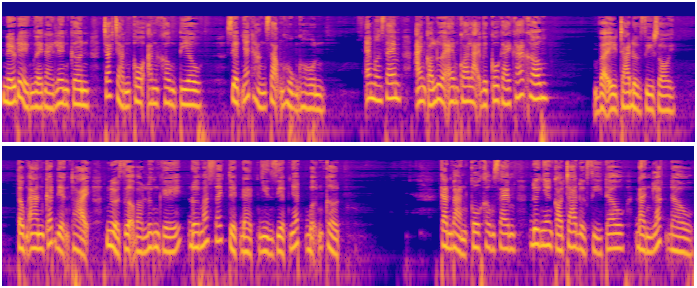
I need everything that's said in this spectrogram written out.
Nếu để người này lên cơn, chắc chắn cô ăn không tiêu. Diệp Nhất hắng giọng hùng hồn. Em muốn xem anh có lừa em qua lại với cô gái khác không? Vậy tra được gì rồi? Tổng An cắt điện thoại, nửa dựa vào lưng ghế, đôi mắt sách tuyệt đẹp nhìn Diệp Nhất bỡn cợt. Căn bản cô không xem, đương nhiên có tra được gì đâu, đành lắc đầu.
